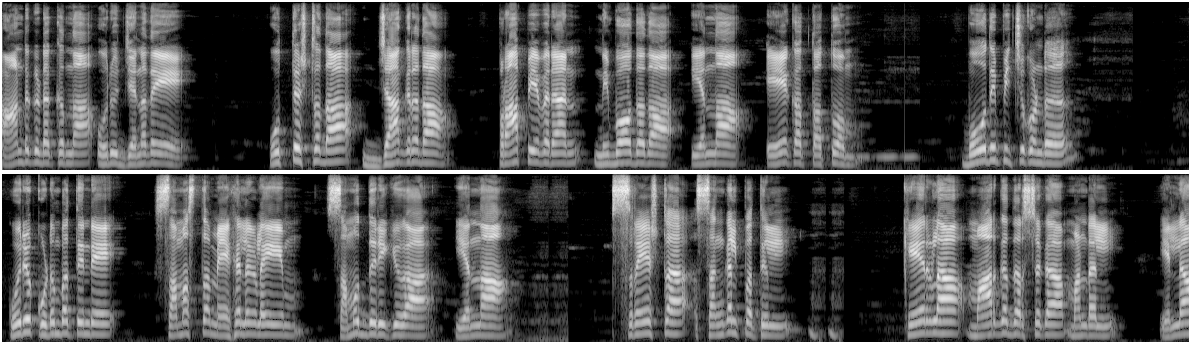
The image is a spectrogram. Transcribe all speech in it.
ആണ്ടുകിടക്കുന്ന ഒരു ജനതയെ ഉത്തിഷ്ഠത ജാഗ്രത പ്രാപ്യവരാൻ നിബോധത എന്ന ഏകതത്വം ബോധിപ്പിച്ചുകൊണ്ട് ഒരു കുടുംബത്തിന്റെ സമസ്ത മേഖലകളെയും സമുദ്ധരിക്കുക എന്ന ശ്രേഷ്ഠ സങ്കല്പത്തിൽ കേരള മാർഗദർശക മണ്ഡൽ എല്ലാ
